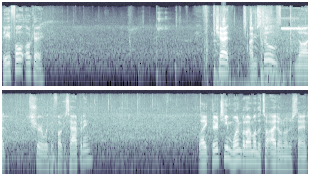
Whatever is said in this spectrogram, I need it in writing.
Default? Okay. Chat, I'm still not sure what the fuck is happening. Like, their team won, but I'm on the top. I don't understand.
